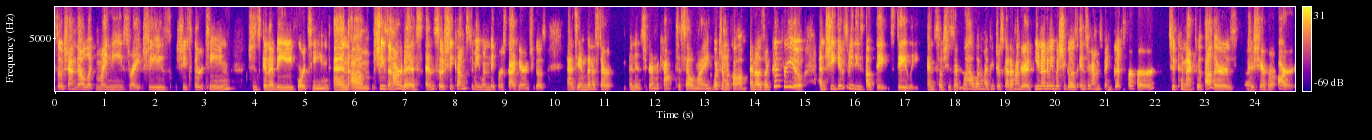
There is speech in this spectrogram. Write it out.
So Chandelle, like my niece, right? She's she's 13. She's gonna be 14. And um she's an artist. And so she comes to me when they first got here and she goes, Auntie, I'm gonna start an Instagram account to sell my whatchamacall. And I was like, good for you. And she gives me these updates daily. And so she's like, wow, one of my pictures got 100. You know what I mean? But she goes, Instagram has been good for her to connect with others right. to share her art.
